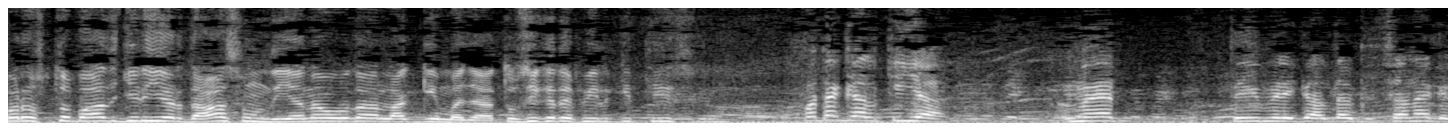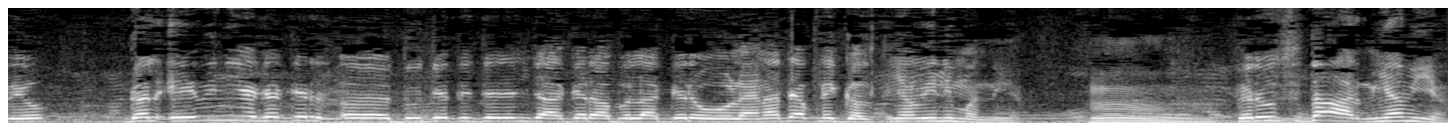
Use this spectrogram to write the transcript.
ਪਰ ਉਸ ਤੋਂ ਬਾਅਦ ਜਿਹੜੀ ਅਰਦਾਸ ਹੁੰਦੀ ਆ ਨਾ ਉਹਦਾ ਅਲੱਗ ਹੀ ਮਜ਼ਾ। ਤੁਸੀਂ ਕਦੇ ਫੀਲ ਕੀਤੀ ਇਸ ਪਤਾ ਗੱਲ ਕੀ ਆ? ਮੈਂ ਤੁਸੀਂ ਮੇਰੀ ਗੱਲ ਦਾ ਗੁੱਸਾ ਨਾ ਕਰਿਓ। ਗੱਲ ਇਹ ਵੀ ਨਹੀਂ ਹੈਗਾ ਕਿ ਦੂਜੇ ਤੀਜੇ ਦਿਨ ਜਾ ਕੇ ਰੱਬ ਲਾਗੇ ਰੋ ਲੈਣਾ ਤੇ ਆਪਣੀ ਗਲਤੀਆਂ ਵੀ ਨਹੀਂ ਮੰਨੀਆਂ। ਹੂੰ। ਫਿਰ ਉਹ ਸੁਧਾਰਨੀਆਂ ਵੀ ਆ।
